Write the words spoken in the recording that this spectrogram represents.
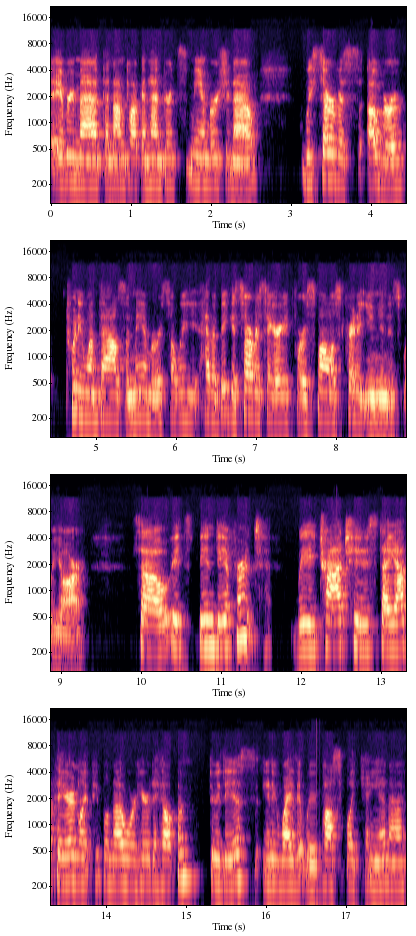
every month, and I'm talking hundreds of members, you know. We service over 21,000 members, so we have a big service area for as small as credit union as we are. So it's been different we try to stay out there and let people know we're here to help them through this any way that we possibly can. Uh,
